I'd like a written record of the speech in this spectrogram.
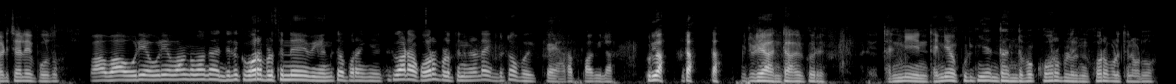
கடித்தாலே போதும். வா வா ஓடியா ஓடியா வாங்க வாங்க. இந்த இதுக்கு கோரப்பழத்துன்னு இவங்க எங்கிட்ட போகிறாங்க எங்கிட்ட வாடா கோரப்பழத்துனுங்கடா எங்கிட்ட போய் அடப்பாவிலா இப்படியா இந்தா இந்தா இப்படியா இந்தா இருக்கு ஒரு தண்ணி தண்ணியாக குடிங்க. இந்த இந்த பக்கம் கோரப்பழம் இருங்க கோரப்பழத்தை விடுவோம்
